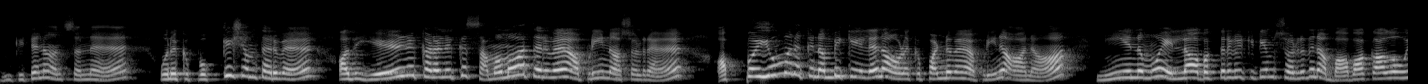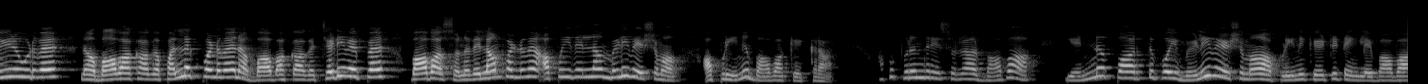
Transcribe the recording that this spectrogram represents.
உன்கிட்ட நான் சொன்னேன் உனக்கு பொக்கிஷம் தருவேன் அது ஏழு கடலுக்கு சமமாக தருவேன் அப்படின்னு நான் சொல்கிறேன் அப்பையும் உனக்கு நம்பிக்கை இல்லை நான் உனக்கு பண்ணுவேன் அப்படின்னு. ஆனால் நீ என்னமோ எல்லா பக்தர்கள்கிட்டயும் சொல்றது நான் பாபாக்காக உயிரை விடுவேன் நான் பாபாக்காக பல்லக் பண்ணுவேன் நான் பாபாக்காக செடி வைப்பேன் பாபா சொன்னதெல்லாம் பண்ணுவேன் அப்போ இதெல்லாம் வெளி வேஷமா? அப்படின்னு பாபா கேட்கிறார். அப்போ புரந்தரே சொல்றார் பாபா என்ன பார்த்து போய் வெளி வேஷமா? அப்படின்னு கேட்டுட்டீங்களே பாபா.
